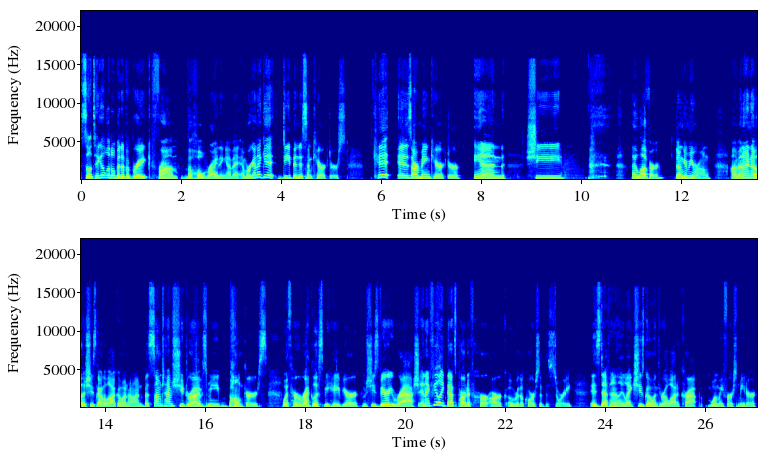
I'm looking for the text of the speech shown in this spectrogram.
So I'll take a little bit of a break from the whole writing of it, and we're gonna get deep into some characters. Kit is our main character, and she, I love her. Don't get me wrong. Um, and I know that she's got a lot going on, but sometimes she drives me bonkers with her reckless behavior. She's very rash, and I feel like that's part of her arc over the course of the story. Is definitely like she's going through a lot of crap when we first meet her,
